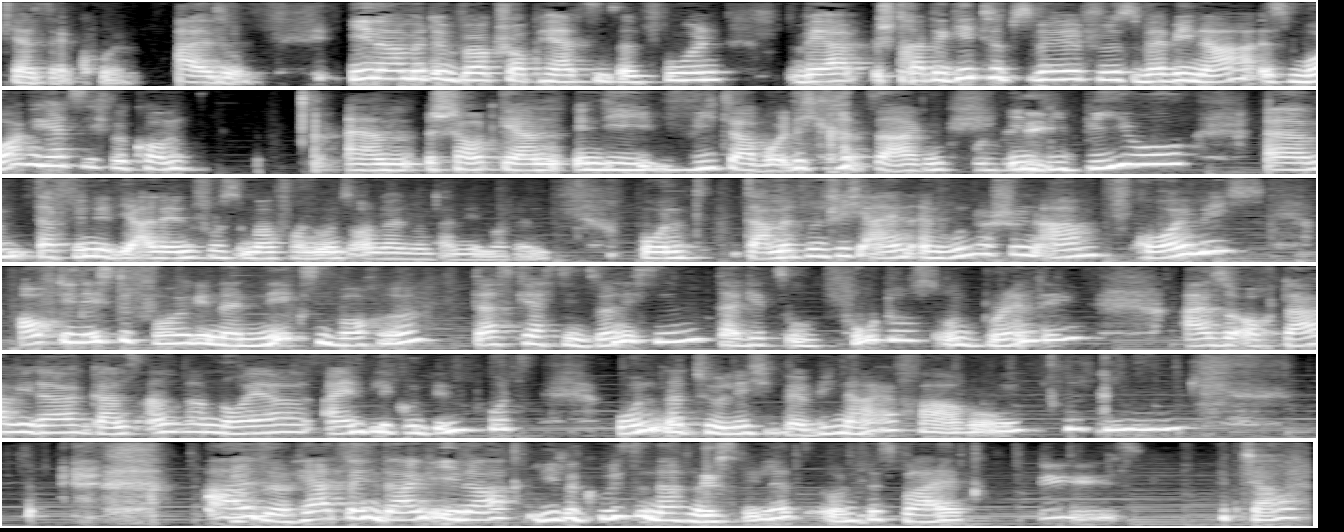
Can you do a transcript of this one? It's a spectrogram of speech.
Ja, sehr cool. Also, Ina mit dem Workshop herzensempfohlen. Wer Strategietipps will fürs Webinar, ist morgen herzlich willkommen. Ähm, schaut gern in die Vita, wollte ich gerade sagen, in die Bio. Ähm, da findet ihr alle Infos immer von uns Online-Unternehmerinnen. Und damit wünsche ich allen einen wunderschönen Abend. Freue mich auf die nächste Folge in der nächsten Woche. Das ist Kerstin Sönnigsen. Da geht es um Fotos und Branding. Also auch da wieder ganz anderer neuer Einblick und Input. Und natürlich Webinarerfahrung. also, herzlichen Dank, Ina. Liebe Grüße nach Neustrelitz und bis bald. Tschüss. Ciao.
